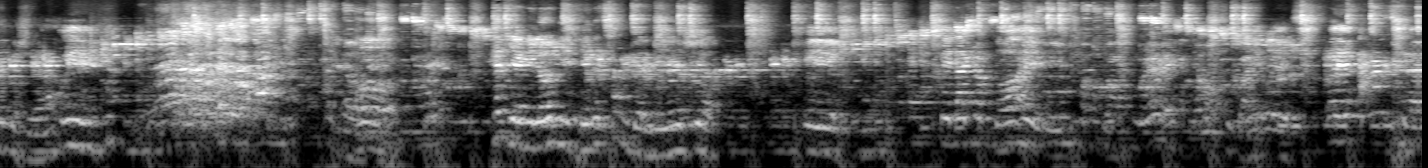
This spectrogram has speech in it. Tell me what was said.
bên người xưa oh hết giờ đi lớn gì thì nó sắp về người chưa? thì cái đai trong đó thì mình không có quế về cái đó không phải về đây Kansat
